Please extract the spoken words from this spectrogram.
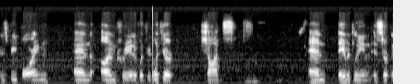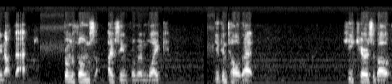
is be boring and uncreative with your with your shots. And David Lean is certainly not that. From the films I've seen from him, like you can tell that he cares about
